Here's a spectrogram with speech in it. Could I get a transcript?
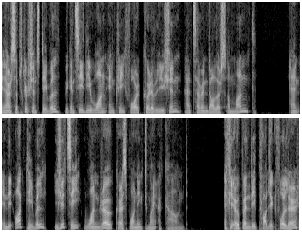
In our subscriptions table, we can see the one entry for Code Evolution at $7 a month and in the auth table, you should see one row corresponding to my account. If you open the project folder,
